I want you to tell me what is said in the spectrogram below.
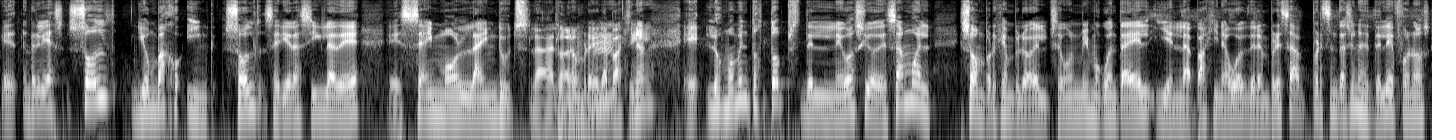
eh, en realidad es Sold-Inc. Sold sería la sigla de eh, Same Old Line Dudes, la- el nombre de la Ujú, página. sí. Eh, los momentos tops del negocio de Samuel son, por ejemplo, él, según mismo cuenta él y en la página web de la empresa, presentaciones de teléfonos,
